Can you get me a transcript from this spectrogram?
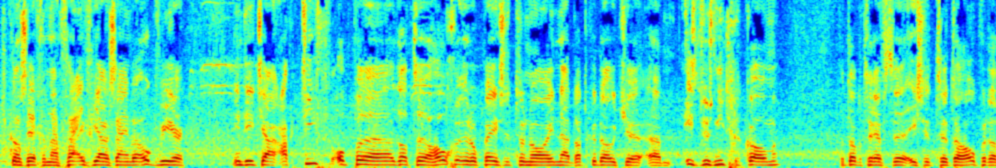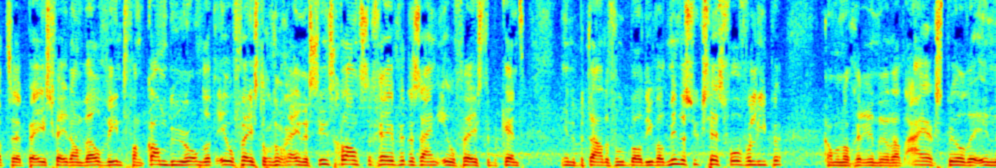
Je kan zeggen, na vijf jaar zijn we ook weer in dit jaar actief op uh, dat uh, hoge Europese toernooi. Nou, dat cadeautje uh, is dus niet gekomen. Wat dat betreft is het te hopen dat PSV dan wel wint van Cambuur. Om dat toch nog enigszins glans te geven. Er zijn eeuwfeesten bekend in de betaalde voetbal die wat minder succesvol verliepen. Ik kan me nog herinneren dat Ajax speelde in,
